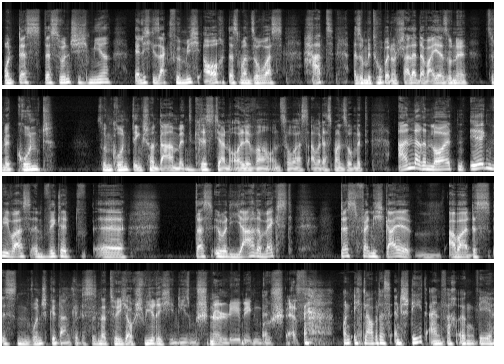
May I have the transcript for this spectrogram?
Und das, das wünsche ich mir, ehrlich gesagt, für mich auch, dass man sowas hat. Also mit Hubert und Staller, da war ja so eine, so eine Grund, so ein Grundding schon da mit Christian Oliver und sowas, aber dass man so mit anderen Leuten irgendwie was entwickelt, äh, das über die Jahre wächst, das fände ich geil, aber das ist ein Wunschgedanke. Das ist natürlich auch schwierig in diesem schnelllebigen Geschäft. Und ich glaube, das entsteht einfach irgendwie.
